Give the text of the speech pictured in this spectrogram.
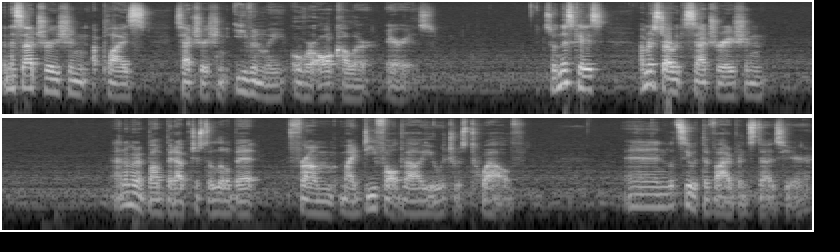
And the saturation applies saturation evenly over all color areas. So in this case, I'm going to start with the saturation and I'm going to bump it up just a little bit from my default value, which was 12. And let's see what the vibrance does here.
